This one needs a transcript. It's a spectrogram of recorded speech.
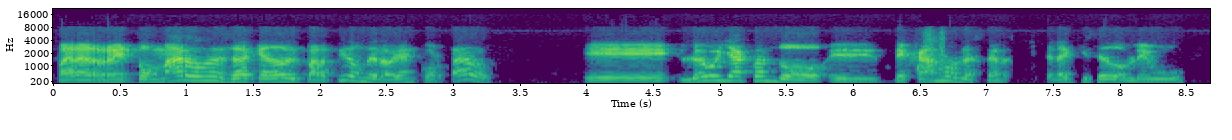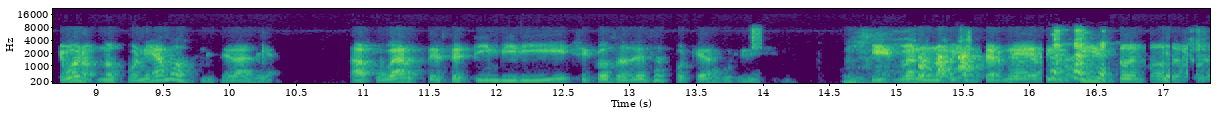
para retomar donde se había quedado el partido, donde lo habían cortado. Eh, luego ya cuando eh, dejamos la, de la XCW, que bueno, nos poníamos literal, a jugar este Timbirich y cosas de esas porque era aburridísimo. Y bueno, no había internet, insisto, entonces, pues,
